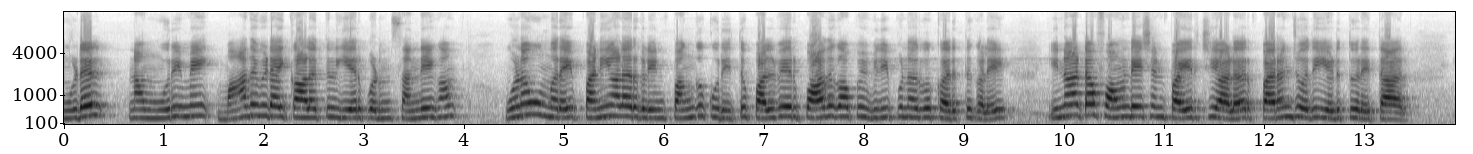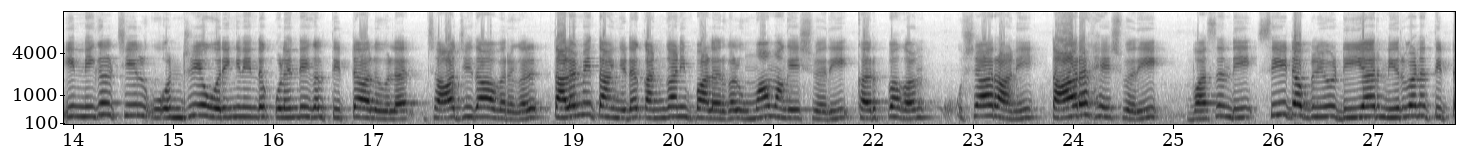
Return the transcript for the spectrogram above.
உடல் நம் உரிமை மாதவிடாய் காலத்தில் ஏற்படும் சந்தேகம் உணவு முறை பணியாளர்களின் பங்கு குறித்து பல்வேறு பாதுகாப்பு விழிப்புணர்வு கருத்துக்களை இனாட்டா ஃபவுண்டேஷன் பயிற்சியாளர் பரஞ்சோதி எடுத்துரைத்தார். இந்நிகழ்ச்சியில் ஒன்றிய ஒருங்கிணைந்த குழந்தைகள் திட்ட அலுவலர் ஜாஜிதா அவர்கள் தலைமை தாங்கிட கண்காணிப்பாளர்கள் உமா மகேஸ்வரி கற்பகம் உஷாராணி தாரகேஸ்வரி வசந்தி சிடபிள்யூடிஆர் நிறுவன திட்ட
